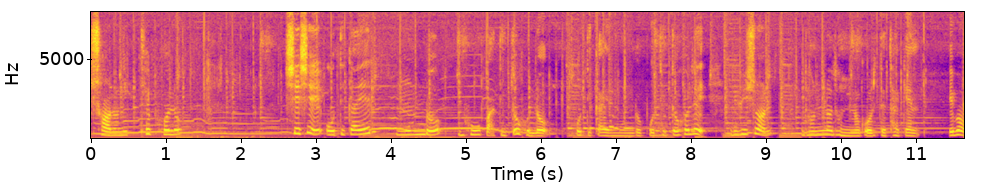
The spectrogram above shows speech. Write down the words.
স্মরণিক্ষেপ হলো। শেষে অতিকায়ের মুন্ড ভূপাতিত হলো। অতিকায়ের মুন্ড পতিত হলে বিভীষণ ধন্য ধন্য করতে থাকেন এবং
